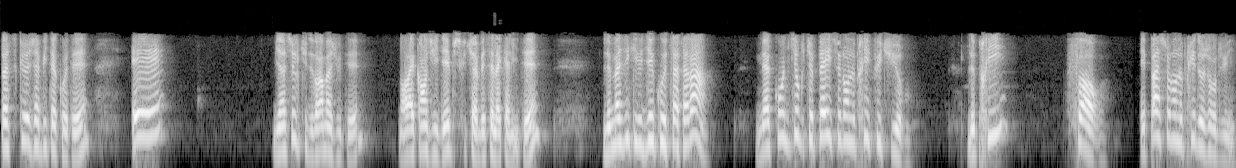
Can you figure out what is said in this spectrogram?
parce que j'habite à côté, et, bien sûr que tu devras m'ajouter, dans la quantité, puisque tu as baissé la qualité, le mazik lui dit écoute, ça, ça va, mais à condition que tu payes selon le prix futur. Le prix fort, et pas selon le prix d'aujourd'hui.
